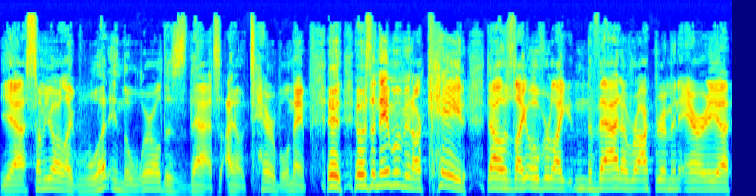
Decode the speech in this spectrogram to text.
Yeah, some of you are like, what in the world is that? I know, terrible name. It, it, was the name of an arcade that was like over like Nevada, Rockrimmon area.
